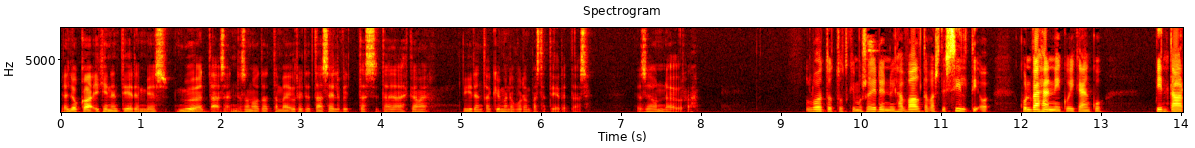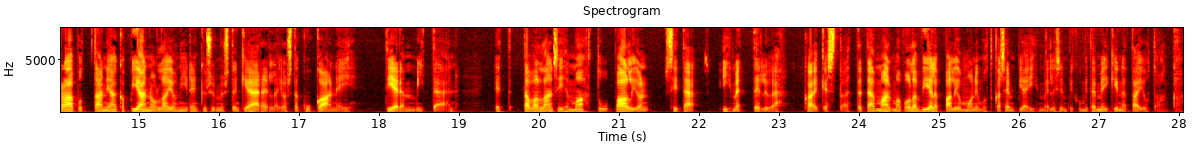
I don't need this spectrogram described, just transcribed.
Ja joka ikinen tiedemies myöntää sen ja sanoo, että me yritetään selvittää sitä ja ehkä me viiden tai kymmenen vuoden päästä tiedetään se. Ja se on nöyrää. Luontotutkimus on edennyt ihan valtavasti. Silti kun vähän niin kuin ikään kuin pintaa raaputtaa, niin aika pian ollaan jo niiden kysymysten äärellä, joista kukaan ei tiedä mitään. Että tavallaan siihen mahtuu paljon sitä ihmettelyä kaikesta, että tämä maailma voi olla vielä paljon monimutkaisempi ja ihmeellisempi kuin mitä me ikinä tajutaankaan.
